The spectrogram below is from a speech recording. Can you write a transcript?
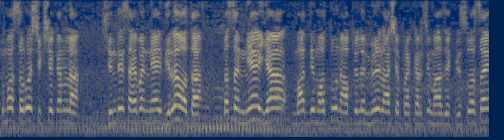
तुम्हा सर्व शिक्षकांना शिंदे साहेबांनी न्याय दिला होता तसा न्याय ह्या माध्यमातून आपल्याला मिळेल अशा प्रकारचे माझा एक विश्वास आहे.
